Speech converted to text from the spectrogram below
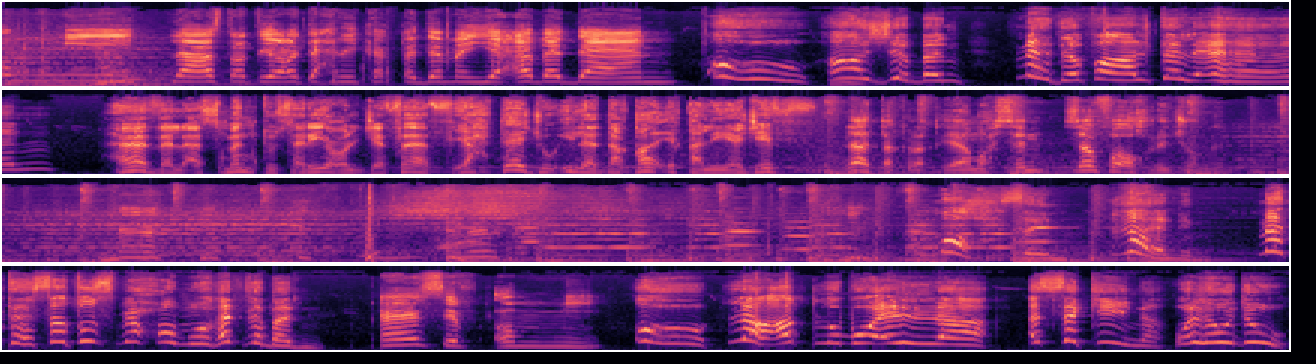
أمي لا أستطيع تحريك قدمي أبدا. أوه عجبا ماذا فعلت الآن؟ هذا الأسمنت سريع الجفاف يحتاج إلى دقائق ليجف. لا تقلق يا محسن سوف أخرجك. محسن غانم. متى ستصبح مهذبا؟ آسف أمي. أوه لا أطلب إلا السكينة والهدوء.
